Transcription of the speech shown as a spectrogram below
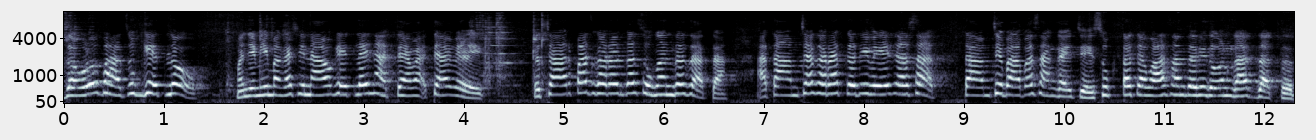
जवळ भाजूक घेतलो. म्हणजे मी मगाशी नाव घेतलंय ना त्या त्यावेळेस तर चार पाच घरांचा सुगंध जाता. आता आमच्या घरात कधी वेज असतात तर आमचे बाबा सांगायचे सुकटाच्या वासान तरी दोन घात जातात.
